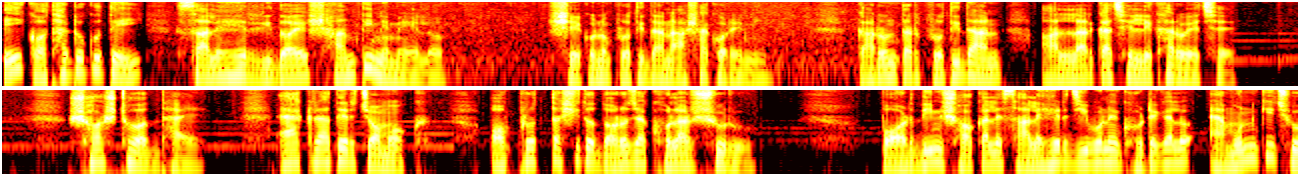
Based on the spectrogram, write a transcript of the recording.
এই কথাটুকুতেই সালেহের হৃদয়ে শান্তি নেমে এলো। সে কোনো প্রতিদান আশা করেনি, কারণ তার প্রতিদান আল্লাহর কাছে লেখা রয়েছে। ষষ্ঠ অধ্যায়, এক রাতের চমক, অপ্রত্যাশিত দরজা খোলার শুরু। পরদিন সকালে সালেহের জীবনে ঘটে গেল এমন কিছু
